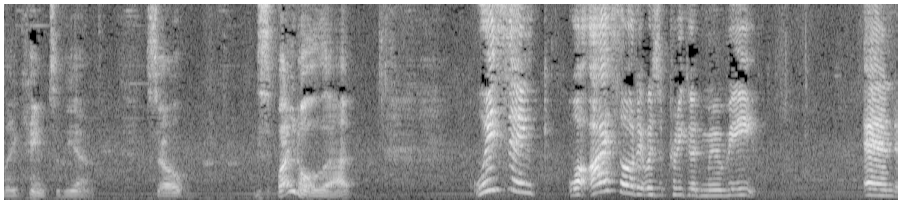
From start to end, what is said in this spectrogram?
they came to the end. So, despite all that, We think, well, I thought it was a pretty good movie. And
